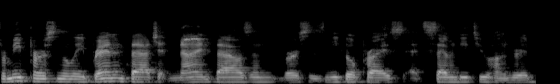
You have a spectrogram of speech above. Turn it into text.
for me personally, Brandon Thatch at 9,000 versus Niko Price at 7,200.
